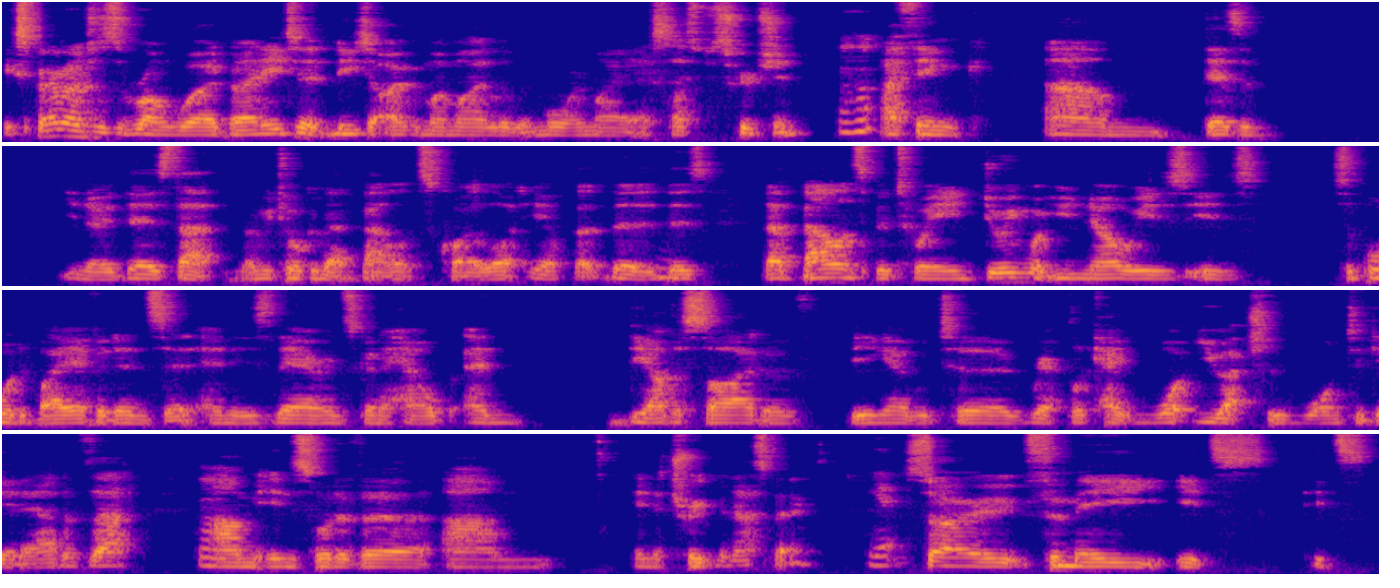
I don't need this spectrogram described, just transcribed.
experimental is the wrong word, but I need to need to open my mind a little bit more in my exercise prescription. Mhm. I think um, there's a you know there's that when we talk about balance quite a lot here, but the, Mhm. there's that balance between doing what you know is is supported by evidence and, and is there and is going to help, and the other side of being able to replicate what you actually want to get out of that Mm. um, in sort of a um, in a treatment aspect. Yeah. So for me, it's it's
